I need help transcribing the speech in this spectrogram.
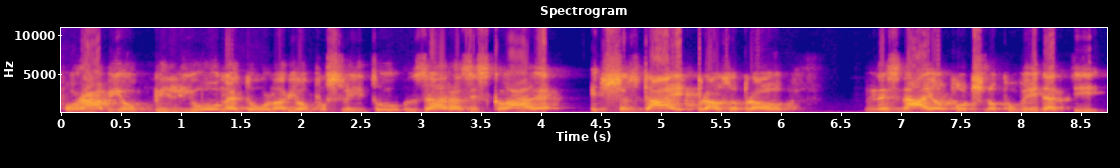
porabijo bilijone dolarjev po svetu za raziskave, in še zdaj pravzaprav ne znajo točno povedati,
